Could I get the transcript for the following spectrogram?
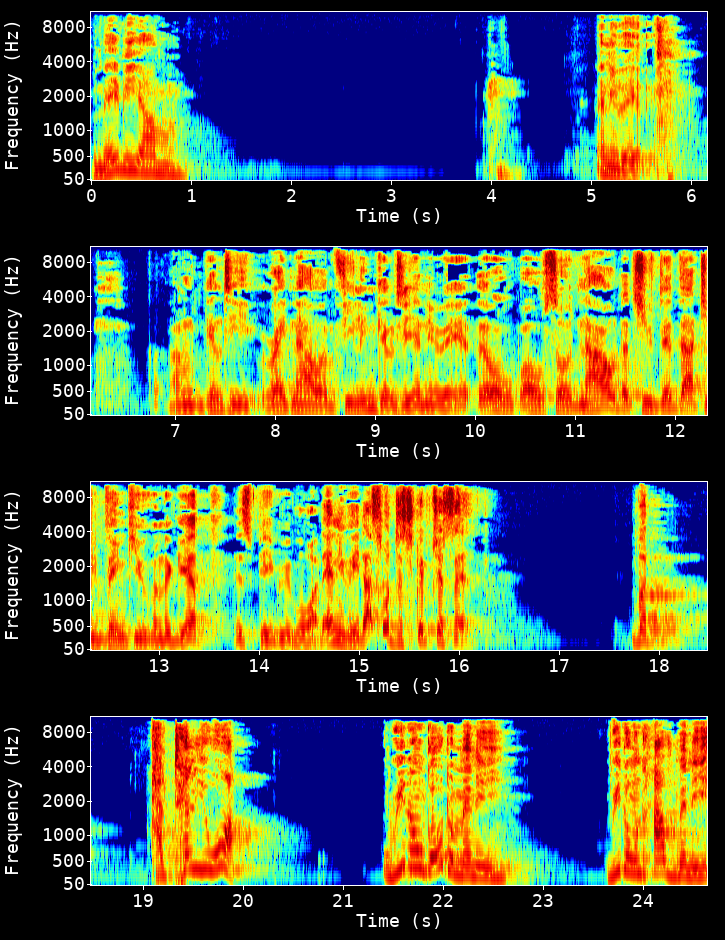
maybe I'm, anyway, I'm guilty right now. I'm feeling guilty anyway. Oh, oh, so now that you did that, you think you're going to get this big reward. Anyway, that's what the scripture says. But I'll tell you what. We don't go to many, we don't have many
